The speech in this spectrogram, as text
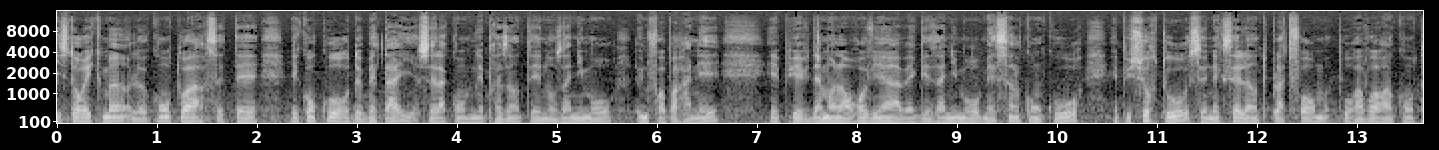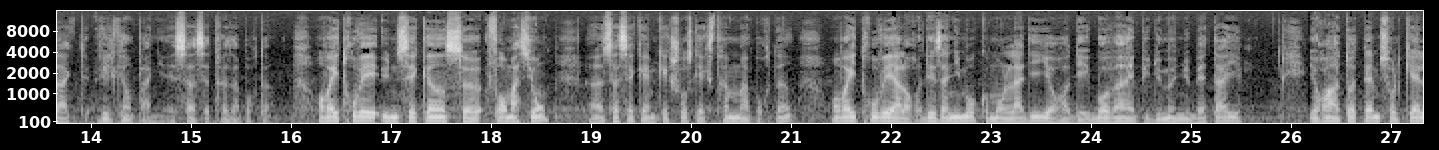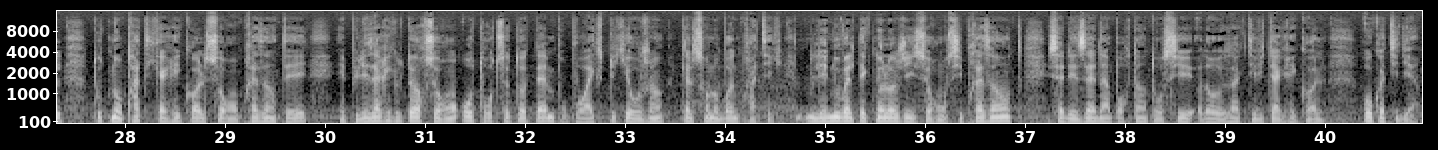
Historiquement, le comptoir, c'était les concours de bétail. C'est là qu'on venait présenter nos animaux une fois par année. Et puis évidemment, là, on revient avec des animaux, mais sans le concours. Et puis surtout, c'est une excellente plateforme pour avoir un contact ville-campagne. Et ça, c'est très important. On va y trouver une séquence euh, formation. Hein, ça, c'est quand même quelque chose qui est extrêmement important. On va y trouver alors des animaux, comme on l'a dit, il y aura des bovins et puis du menu bétail. Il y aura un totem sur lequel toutes nos pratiques agricoles seront présentées et puis les agriculteurs seront autour de ce totem pour pouvoir expliquer aux gens quelles sont nos bonnes pratiques. Les nouvelles technologies seront aussi présentes. C'est des aides importantes aussi aux activités agricoles au quotidien.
